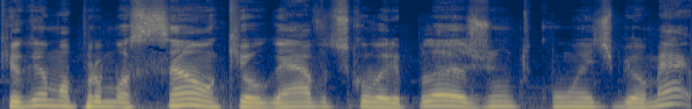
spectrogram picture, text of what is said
que eu ganhei uma promoção, que eu ganhava o Discovery Plus junto com o HBO Max.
